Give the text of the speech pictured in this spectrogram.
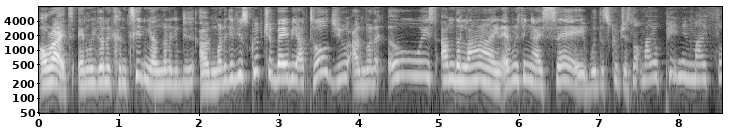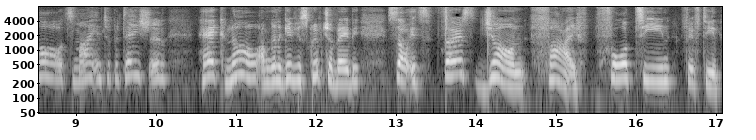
All right, and we're gonna continue. I'm gonna give you. I'm gonna give you scripture, baby. I told you. I'm gonna always underline everything I say with the scriptures. Not my opinion, my thoughts, my interpretation. Heck no, I'm gonna give you scripture, baby. So it's First John 5, 14, 15.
